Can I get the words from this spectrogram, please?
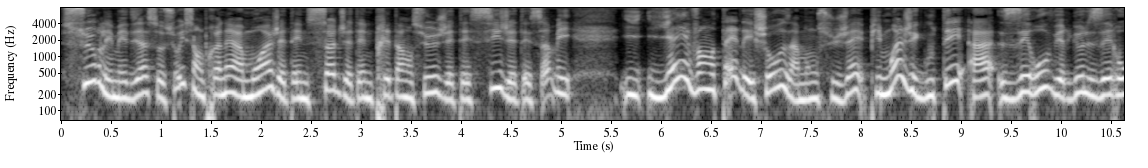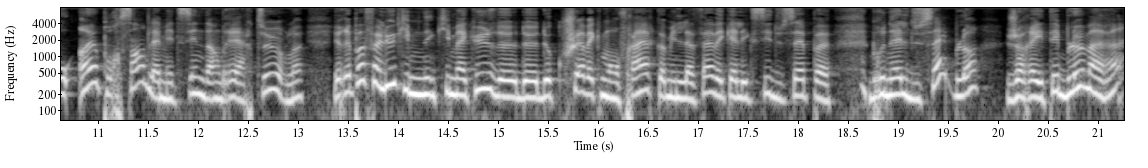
sur les médias sociaux, il s'en prenait à moi, j'étais une sotte, j'étais une prétentieuse, j'étais ci, j'étais ça, mais il, il, inventait des choses à mon sujet. Puis moi, j'ai goûté à 0,01% de la médecine d'André Arthur. Là. Il aurait pas fallu qu'il m'accuse de, coucher avec mon frère comme il l'a fait avec Alexis Duceppe, euh, Brunel Duceppe. Là, j'aurais été bleu marin.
